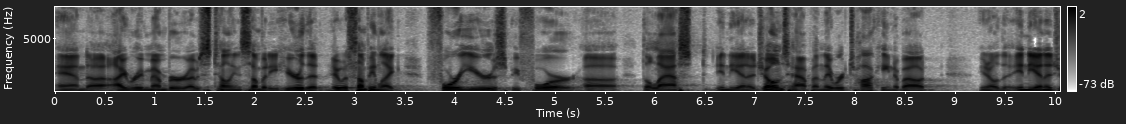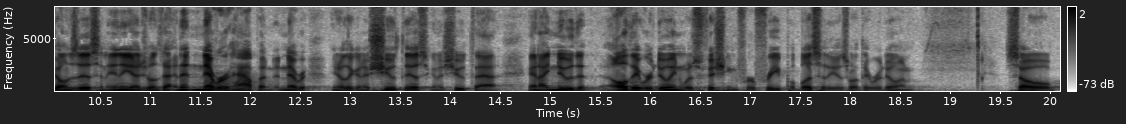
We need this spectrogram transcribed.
And uh, I remember I was telling somebody here that it was something like four years before uh, the last Indiana Jones happened, they were talking about, you know, the Indiana Jones this and Indiana Jones that, and it never happened. It never, you know, they're going to shoot this, they're going to shoot that. And I knew that all they were doing was fishing for free publicity, is what they were doing. So,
